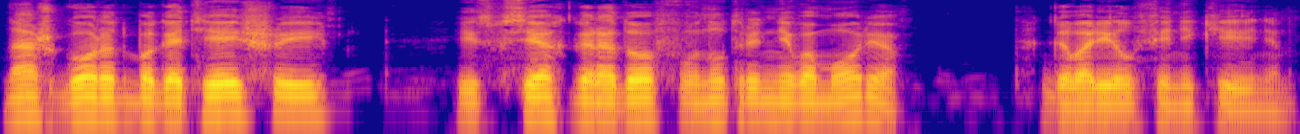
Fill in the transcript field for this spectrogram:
«Наш город богатейший из всех городов внутреннего моря», — говорил финикиянин.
